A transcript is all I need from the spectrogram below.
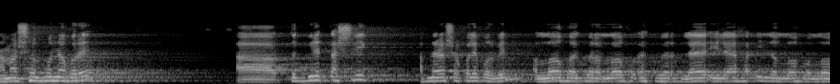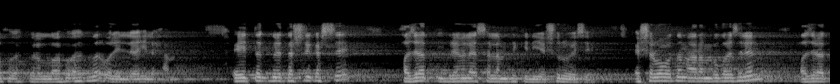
নামাজ সম্পূর্ণ করে, আর তকবিরের তাশরিক আপনারা সকলে পড়বেন। আল্লাহ আকবর আল্লাহ আকবর ইলাহা ইল্লাল্লাহু, আল্লাহু আকবর আল্লাহু আকবর, ওয়ালিল্লাহিল হামদ। এই তকবিরের তাশরিক আসছে হজরত ইব্রাহিম আলাইসাল্লাম থেকে নিয়ে শুরু হয়েছে। এর সর্বপ্রথম আরম্ভ করেছিলেন হজরত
